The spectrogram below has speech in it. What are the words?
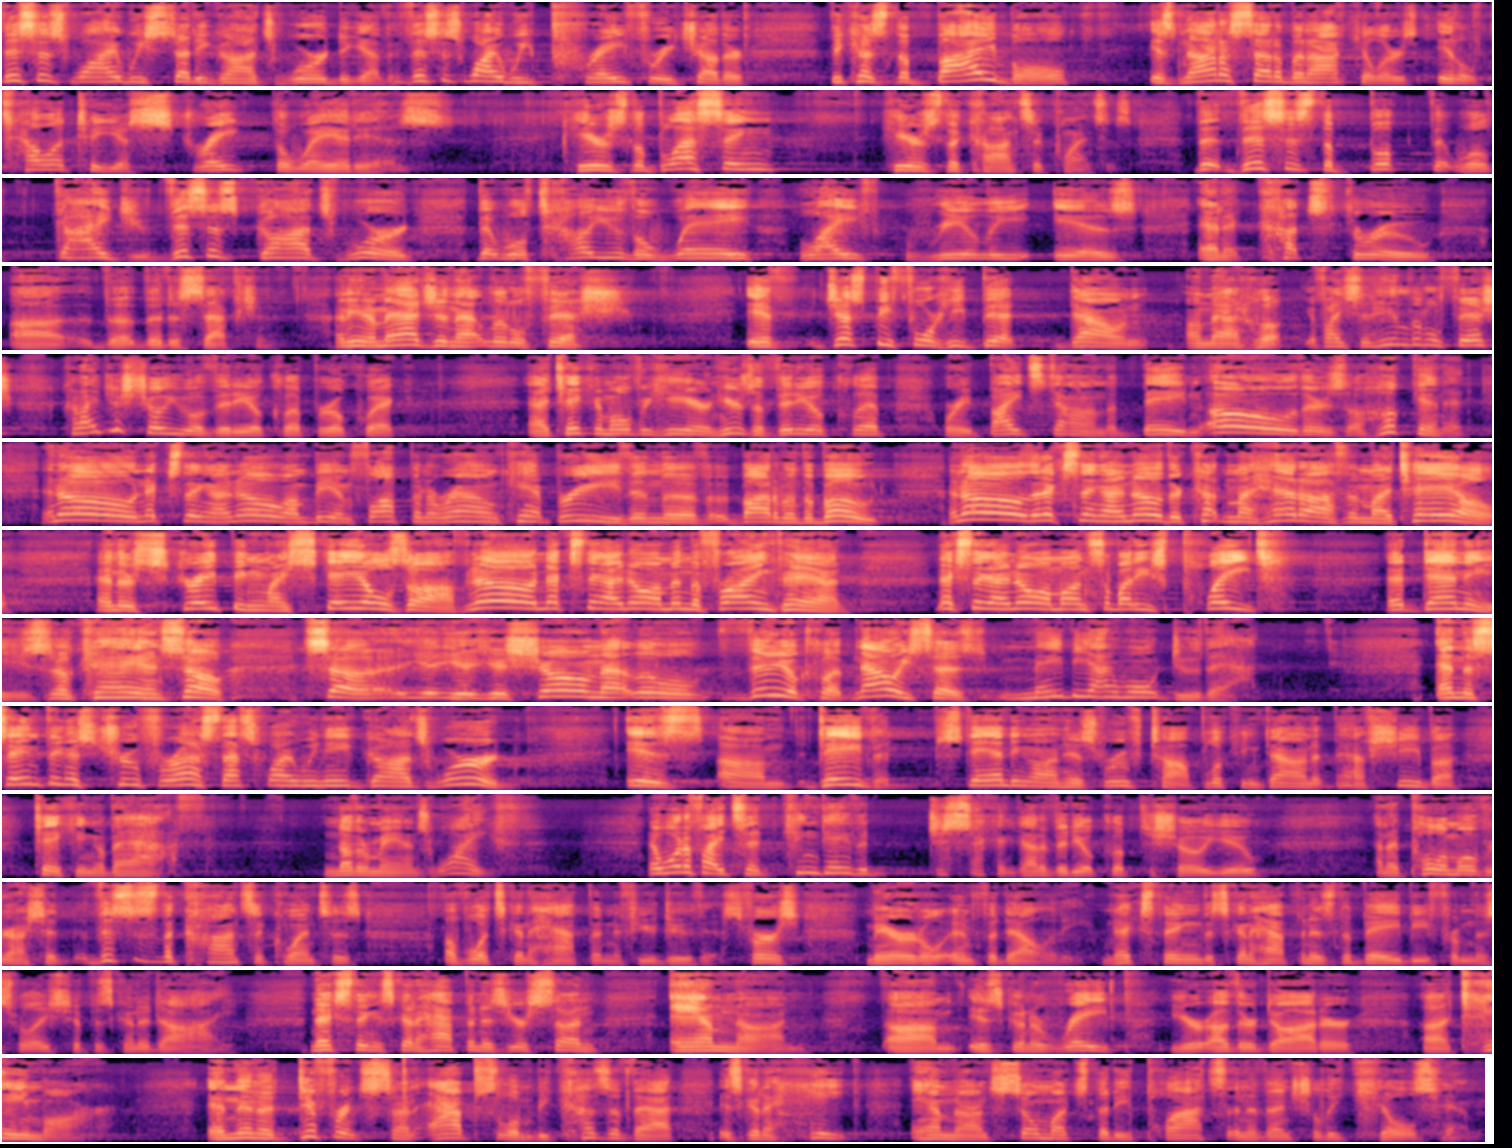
This is why we study God's Word together. This is why we pray for each other, because the Bible is not a set of binoculars, it'll tell it to you straight the way it is. Here's the blessing, here's the consequences. This is the book that will guide you. This is God's word that will tell you the way life really is, and it cuts through uh, the, the deception. I mean, imagine that little fish. If just before he bit down on that hook, if I said, Hey, little fish, could I just show you a video clip real quick? And I take him over here, and here's a video clip where he bites down on the bait, and oh, there's a hook in it. And oh, next thing I know, I'm being flopping around, can't breathe in the bottom of the boat. And oh, the next thing I know, they're cutting my head off and my tail and they're scraping my scales off. No, next thing I know, I'm in the frying pan. Next thing I know, I'm on somebody's plate at Denny's, okay? And so, so you, you show him that little video clip. Now he says, maybe I won't do that. And the same thing is true for us. That's why we need God's word. Is um, David standing on his rooftop looking down at Bathsheba taking a bath, another man's wife. Now, what if I'd said, King David, just a second, got a video clip to show you. And I pull him over and I said, This is the consequences of what's going to happen if you do this. First, marital infidelity. Next thing that's going to happen is the baby from this relationship is going to die. Next thing that's going to happen is your son Amnon um, is going to rape your other daughter uh, Tamar. And then a different son, Absalom, because of that, is going to hate Amnon so much that he plots and eventually kills him.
